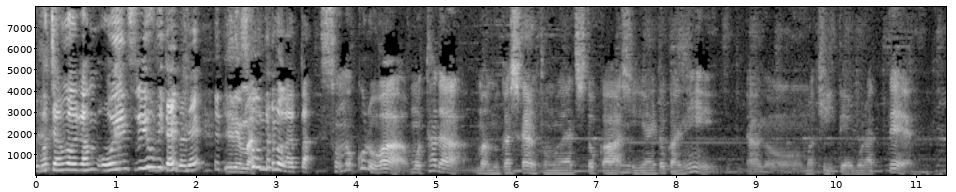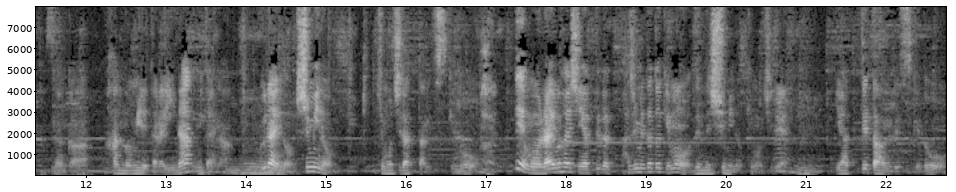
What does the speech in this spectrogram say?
おばちゃんはがん応援するよみたいなね。そんなのがあった。その頃はもうただ、まあ、昔からの友達とかうん。知り合いとかに、あのまあ、聞いてもらってなんか反応見れたらいいなみたいなぐらいの趣味の気持ちだったんですけど、はい。でもうライブ配信やってた始めた時も全然趣味の気持ちでうん。やってたんですけど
